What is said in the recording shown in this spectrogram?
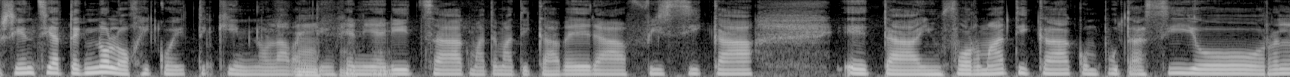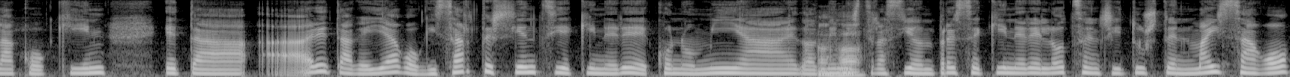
zientzia teknologikoetekin nola baita, mm -hmm. ingenieritzak, matematika bera, fizika, eta informatika, konputazio horrelakokin, eta areta gehiago gizarte zientziekin ere, ekonomia edo administrazio Aha. enpresekin ere lotzen zituzten maizago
